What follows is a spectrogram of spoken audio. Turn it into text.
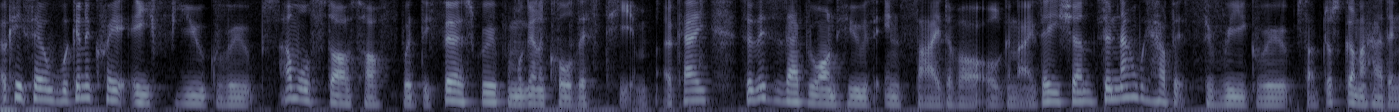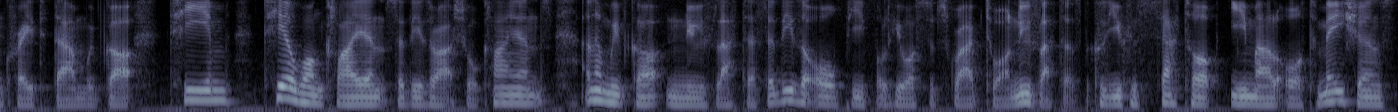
Okay, so we're going to create a few groups and we'll start off with the first group and we're going to call this team. Okay, so this is everyone who's inside of our organization. So now we have three groups. I've just gone ahead and created them. We've got team, tier one clients. So these are actual clients. And then we've got newsletter. So these are all people who are subscribed to our newsletters because you can set up email automations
